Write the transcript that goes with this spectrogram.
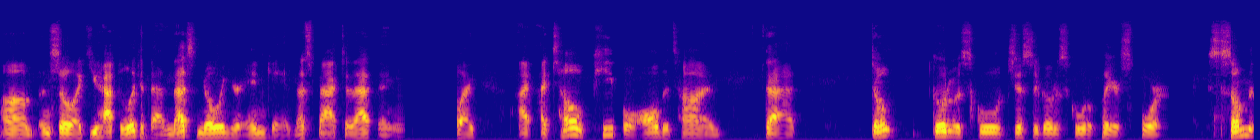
um, and so like you have to look at that, and that's knowing your end game. That's back to that thing. Like I, I tell people all the time that don't go to a school just to go to school to play your sport. Some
